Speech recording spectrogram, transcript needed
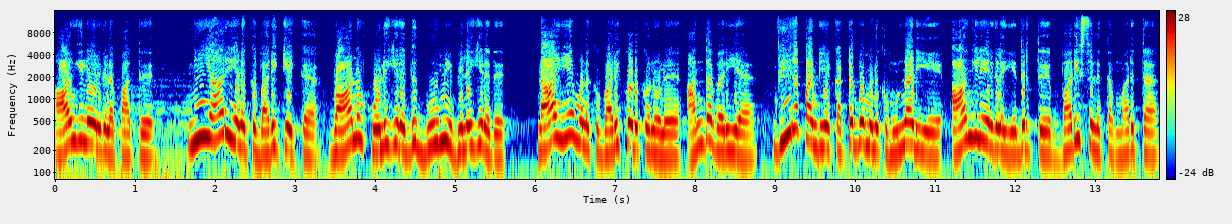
ஆங்கிலேயர்களை பார்த்து நீ யாரு எனக்கு வரி கேட்க? வானம் பொழிகிறது பூமி விளைகிறது. நான் ஏன் உனக்கு வரி கொடுக்கணும்னு அந்த வரிய? வீரபாண்டிய கட்டபொம்மனுக்கு முன்னாடியே ஆங்கிலேயர்களை எதிர்த்து வரி செலுத்த மறுத்த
